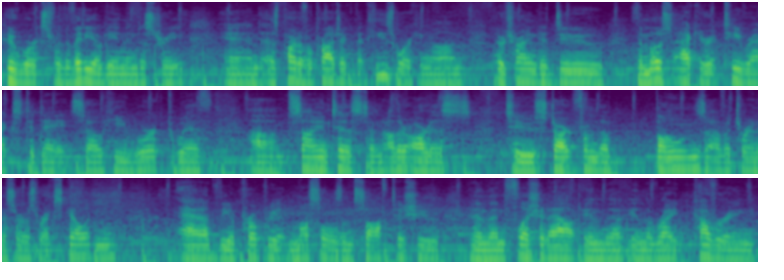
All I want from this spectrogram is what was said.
who works for the video game industry. And as part of a project that he's working on, they're trying to do the most accurate T-Rex to date. So he worked with um, scientists and other artists to start from the bones of a Tyrannosaurus rex skeleton, add the appropriate muscles and soft tissue and then flesh it out in the, in the right covering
